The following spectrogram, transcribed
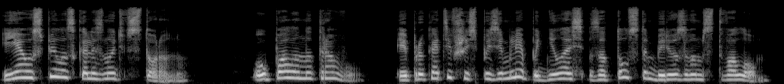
Я успела скользнуть в сторону. Упала на траву и, прокатившись по земле, поднялась за толстым березовым стволом.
